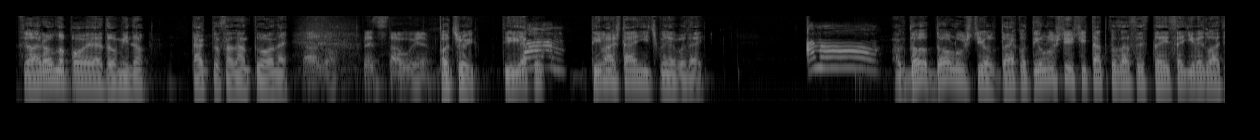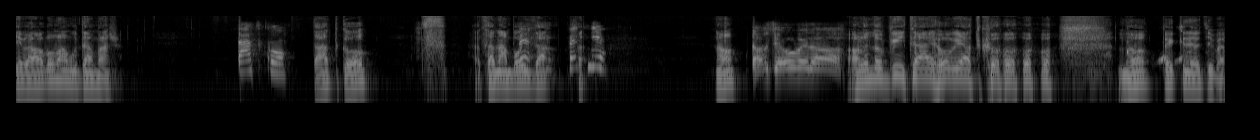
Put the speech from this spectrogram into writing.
Chcela rovno povedať Domino. Takto sa nám tu one. Áno, predstavuje. Počuj, Ty, ako, Mám. ty máš tajničku, nebodaj. Áno. A kto, kto luštil? To ako ty luštíš, či tatko zase stojí, sedí vedľa teba, alebo mamu tam máš? Tatko. Tatko? Cs, A sa nám bojí za... Sa, Pekne. no? Čaute, oveda. Ale no pýtaj, hoviatko. no, pekné od teba.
